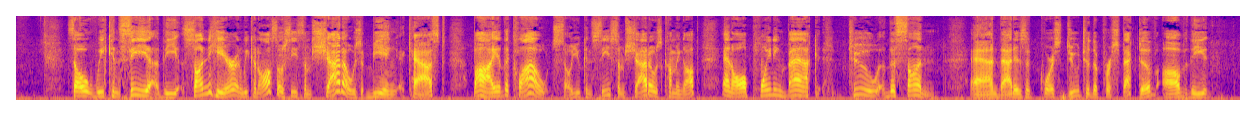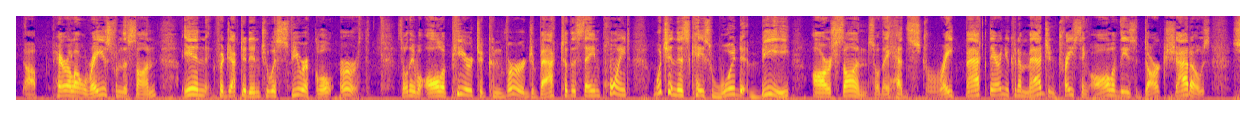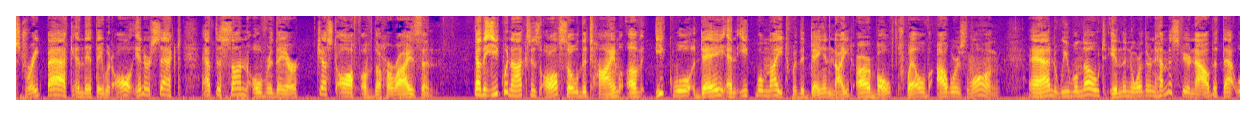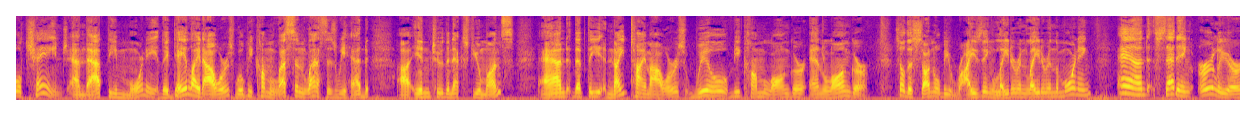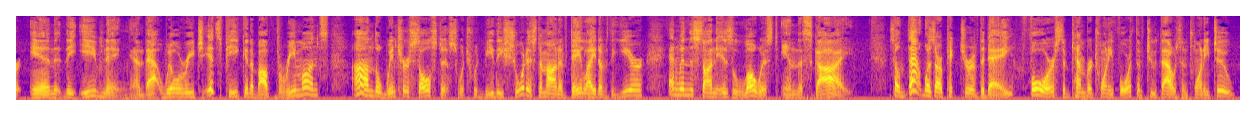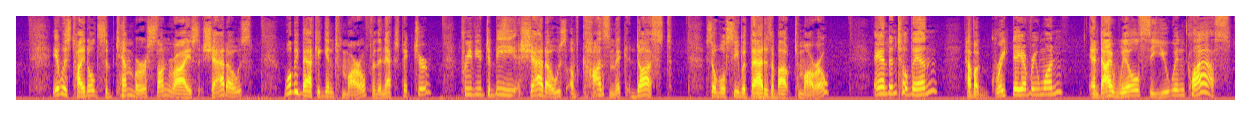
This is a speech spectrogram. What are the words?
So we can see the sun here and we can also see some shadows being cast by the clouds. So you can see some shadows coming up and all pointing back to the sun. And that is, of course, due to the perspective of the uh, parallel rays from the sun in projected into a spherical Earth. So they will all appear to converge back to the same point, which in this case would be our sun. So they head straight back there. And you can imagine tracing all of these dark shadows straight back and that they would all intersect at the sun over there just off of the horizon. Now the equinox is also the time of equal day and equal night where the day and night are both 12 hours long. And we will note in the northern hemisphere now that that will change and that the morning the daylight hours will become less and less as we head uh, into the next few months and that the nighttime hours will become longer and longer. So the sun will be rising later and later in the morning and setting earlier in the evening. And that will reach its peak in about three months on the winter solstice, which would be the shortest amount of daylight of the year and when the sun is lowest in the sky. So that was our picture of the day for September 24th of 2022. It was titled September Sunrise Shadows. We'll be back again tomorrow for the next picture previewed to be shadows of cosmic dust. So we'll see what that is about tomorrow. And until then, have a great day, everyone. And I will see you in class.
